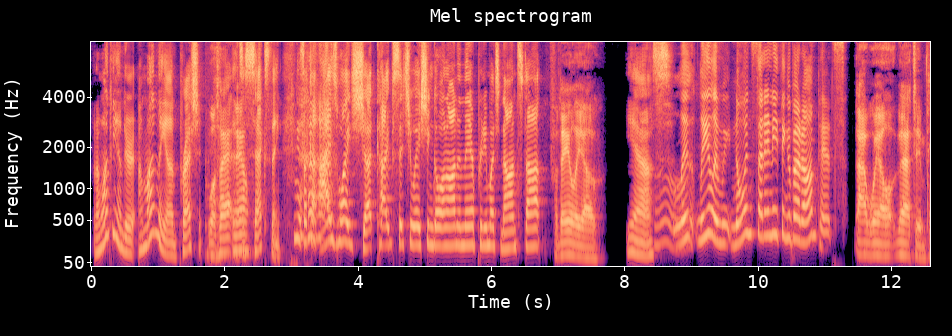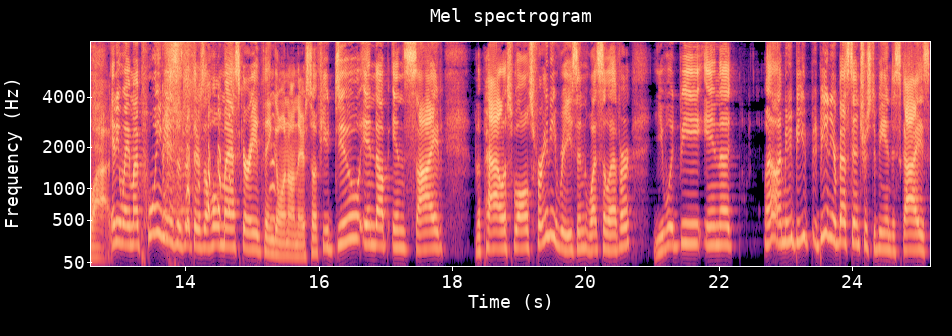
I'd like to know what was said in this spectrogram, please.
but I'm on the under. I'm on the impression What's that it's now? a sex thing. It's like an eyes wide shut type situation going on in there, pretty much nonstop. Fidelio. Yeah. s- Le- Leland, we, no one said anything about armpits. Ah, well, that's implied. Anyway, my point is, is that there's a whole masquerade thing going on there. So if you do end up inside the palace walls for any reason whatsoever, you would be in a well. I mean, it'd be, it'd be in your best interest to be in disguise,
